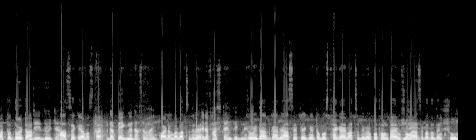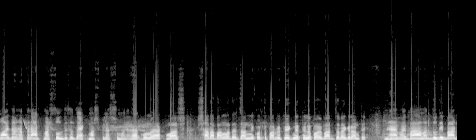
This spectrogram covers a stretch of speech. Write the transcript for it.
মাত্র দুইটা? জি দুইটা। আছে কি অবস্থায়? এটা প্রেগনেন্ট আছে ভাই। কয় নাম্বার বাচ্চা দিবে? এটা ফার্স্ট টাইম প্রেগনেন্ট দুই দাঁত গাবি আছে প্রেগনেন্ট অবস্থায় গায়ে বাচ্চা দিবে। প্রথম টাইম সময় আছে কতদিন? সময় ধরেন আপনার আট মাস চলতেছে তো এক মাস প্লাস সময় আছে। এখনও এক মাস সারা বাংলাদেশ জার্নি করতে পারবে প্রেগনেন্ট নিলে পাবে বাট জোড়া গ্যারান্টি হ্যাঁ ভাই বা আমার যদি বার্ড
